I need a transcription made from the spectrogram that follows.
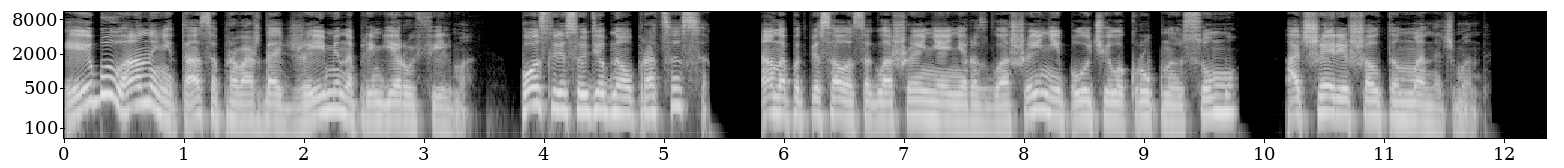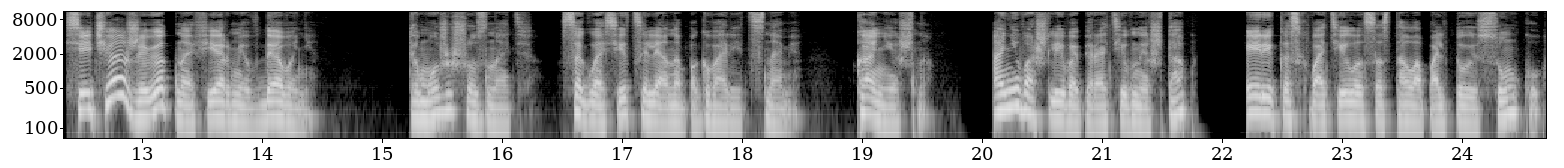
и была нанята сопровождать Джейми на премьеру фильма. После судебного процесса она подписала соглашение о неразглашении и получила крупную сумму от Шерри Шелтон Менеджмент. Сейчас живет на ферме в Девоне. Ты можешь узнать, согласится ли она поговорить с нами? Конечно. Они вошли в оперативный штаб Эрика схватила со стола пальто и сумку,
